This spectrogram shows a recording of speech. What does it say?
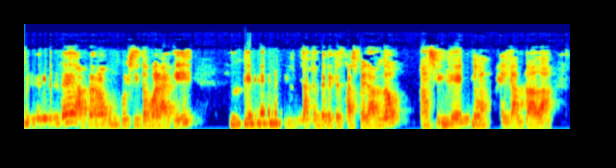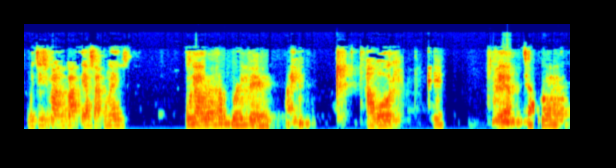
pendiente, hacer algún cursito por aquí, que hay mucha gente que te está esperando, así que yo encantada. Muchísimas gracias, Agnes. Un abrazo fuerte. Agur. Chao.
